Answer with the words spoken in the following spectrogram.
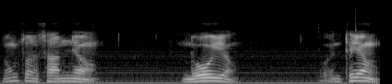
농촌 3형, 노후형, 은퇴형으로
